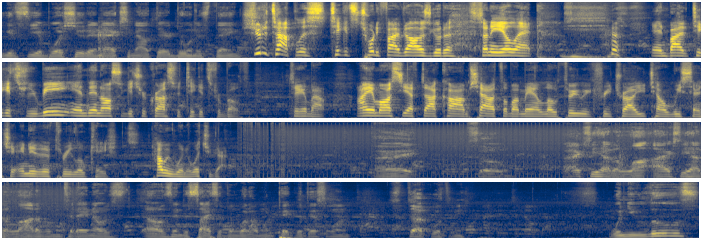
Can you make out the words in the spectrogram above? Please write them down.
You can see your boy Shooter in action out there doing his thing. Shoot a topless. Tickets twenty five dollars. Go to Sunny Hill at and buy the tickets through me, and then also get your CrossFit tickets for both. Check them out. IamRCF.com. Shout out to my man Low. Three week free trial. You tell him we sent you. Any of the three locations. How we winning? What you got? All right. So I actually had a lot. I actually had a lot of them today, and I was I was indecisive on what I want to pick. But this one stuck with me. When you lose,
